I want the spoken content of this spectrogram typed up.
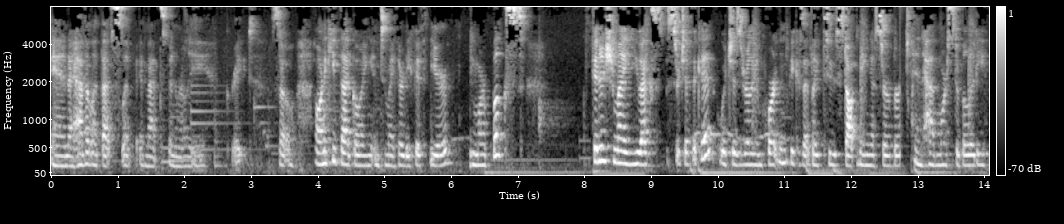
And I haven't let that slip and that's been really great. So I wanna keep that going into my 35th year. Read more books, finish my UX certificate, which is really important because I'd like to stop being a server and have more stability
